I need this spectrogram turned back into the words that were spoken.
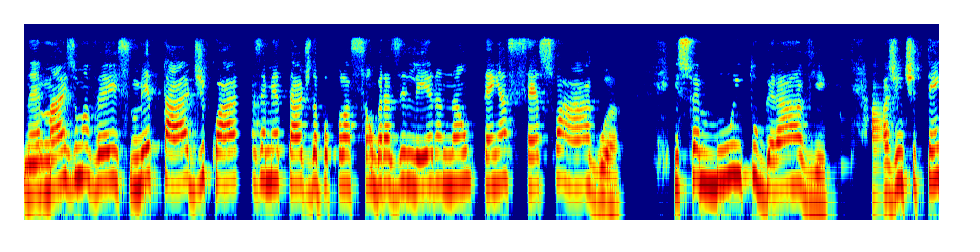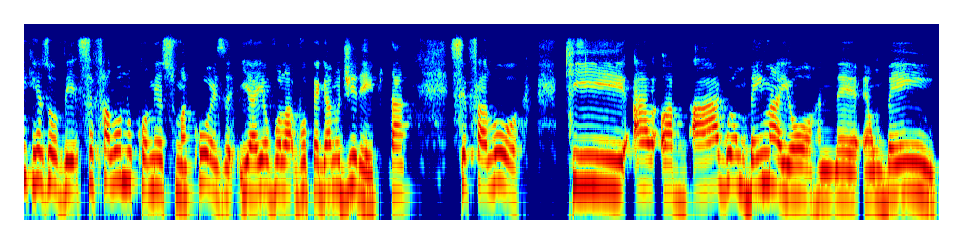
Né? Mais uma vez, metade, quase metade da população brasileira não tem acesso à água. Isso é muito grave. A gente tem que resolver. Você falou no começo uma coisa, e aí eu vou, lá, vou pegar no direito, tá? Você falou que a, a, a água é um bem maior, né? É um bem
